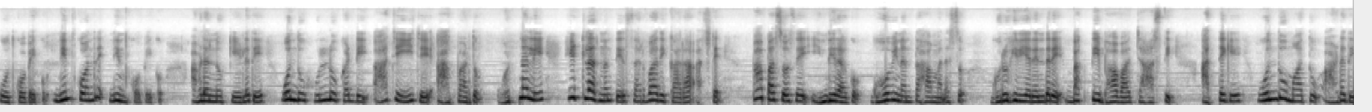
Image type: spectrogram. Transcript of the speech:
ಕೂತ್ಕೋಬೇಕು, ನಿಂತ್ಕೋ ಅಂದರೆ ನಿಂತ್ಕೋಬೇಕು. ಅವಳನ್ನು ಕೇಳದೆ ಒಂದು ಹುಲ್ಲು ಕಡ್ಡಿ ಆಚೆ ಈಚೆ ಆಗಬಾರ್ದು. ಒಟ್ನಲ್ಲಿ ಹಿಟ್ಲರ್ನಂತೆ ಸರ್ವಾಧಿಕಾರ ಅಷ್ಟೇ. ಪಾಪ ಸೊಸೆ ಇಂದಿರಾಗೋ ಗೋವಿನಂತಹ ಮನಸ್ಸು. ಗುರು ಹಿರಿಯರೆಂದರೆ ಭಕ್ತಿ ಭಾವ ಜಾಸ್ತಿ. ಅತ್ತೆಗೆ ಒಂದು ಮಾತು ಆಡದೆ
